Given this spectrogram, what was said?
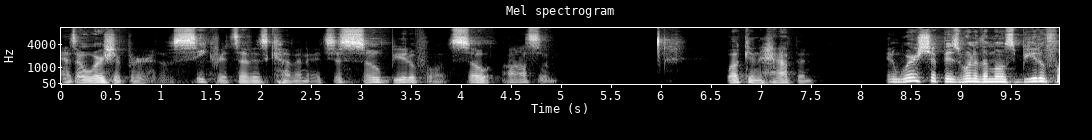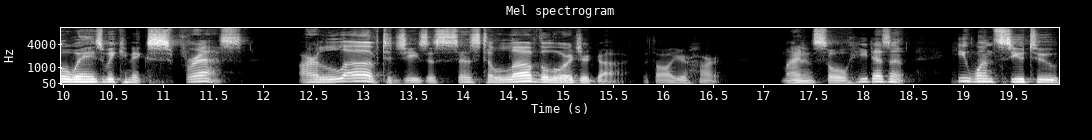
as a worshiper, those secrets of his covenant. It's just so beautiful. It's so awesome. What can happen? And worship is one of the most beautiful ways we can express our love to Jesus says to love the Lord your God with all your heart, mind, and soul. He doesn't, He wants you to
